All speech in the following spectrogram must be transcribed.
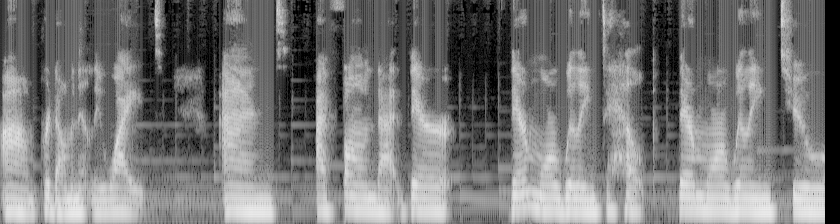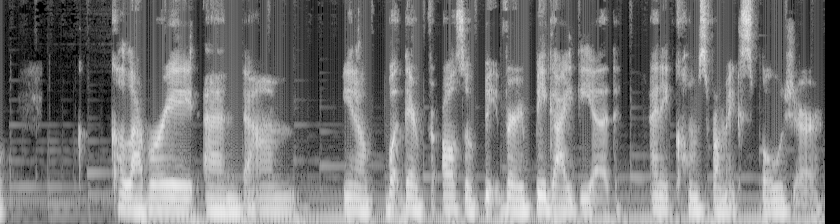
um, predominantly white, and I found that they're they're more willing to help. They're more willing to collaborate and um, you know, but they're also very big ideaed, and it comes from exposure,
